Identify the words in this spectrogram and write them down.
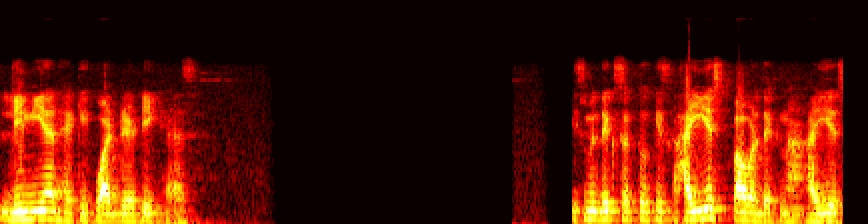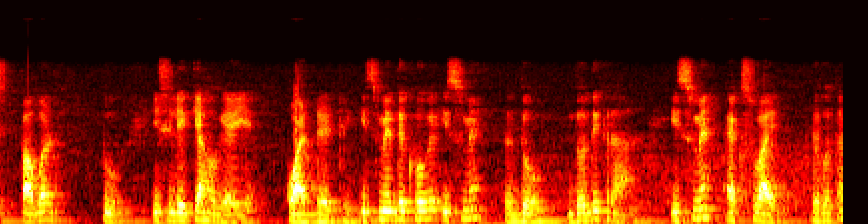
लीनियर है कि क्वाड्रेटिक है इसमें देख सकते हो किस हाईएस्ट पावर देखना है हाईएस्ट पावर टू इसलिए क्या हो गया ये? क्वाड्रेटिक इसमें देखोगे, इसमें तो दो दो दिख रहा है। इसमें एक्स वाई देखो तो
